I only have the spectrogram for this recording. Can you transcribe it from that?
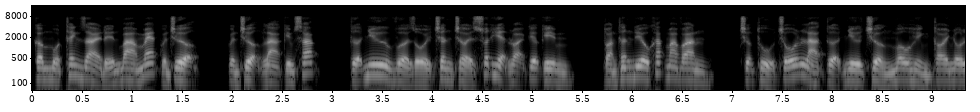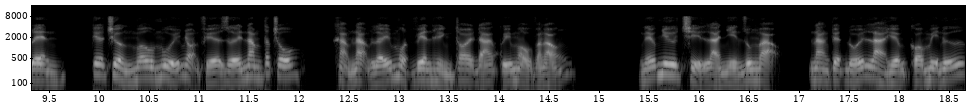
cầm một thanh dài đến 3 mét quyền trượng, quyền trượng là kim sắc, tựa như vừa rồi chân trời xuất hiện loại kia kim, toàn thân điêu khắc ma văn, trượng thủ chỗ là tựa như trường mâu hình thoi nô lên, kia trường mâu mũi nhọn phía dưới năm tấc chỗ, khảm nạm lấy một viên hình thoi đá quý màu vàng nóng. Nếu như chỉ là nhìn dung mạo, nàng tuyệt đối là hiếm có mỹ nữ,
